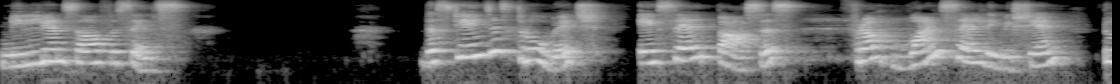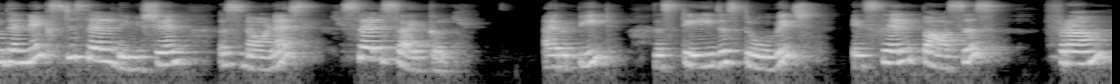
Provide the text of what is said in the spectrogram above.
millions of cells. The stages through which a cell passes from one cell division to the next cell division is known as cell cycle. I repeat, the stages through which a cell passes from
